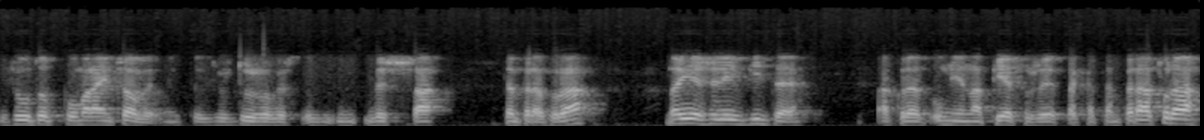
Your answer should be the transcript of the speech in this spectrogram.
żółto-pomarańczowy, więc to jest już dużo wyższa temperatura. No i jeżeli widzę akurat u mnie na piecu, że jest taka temperatura,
